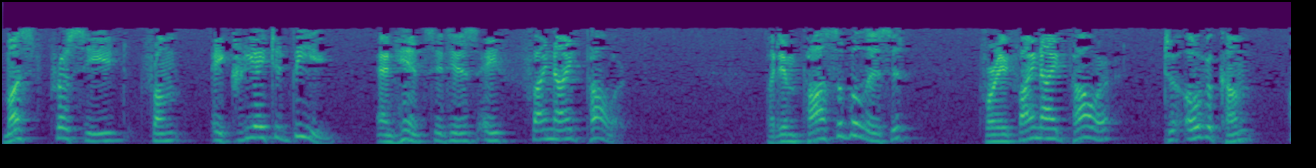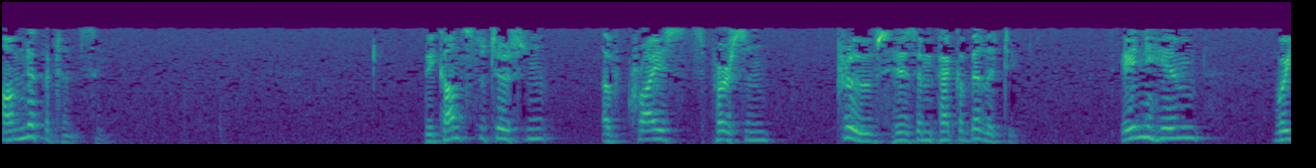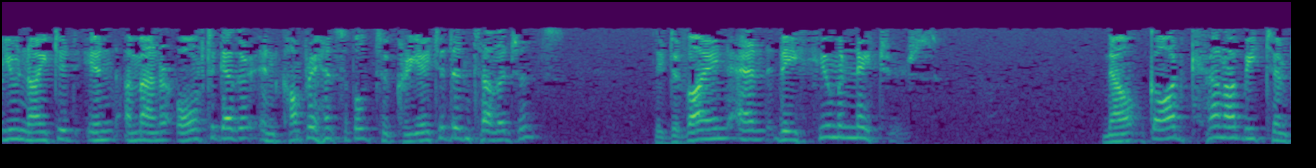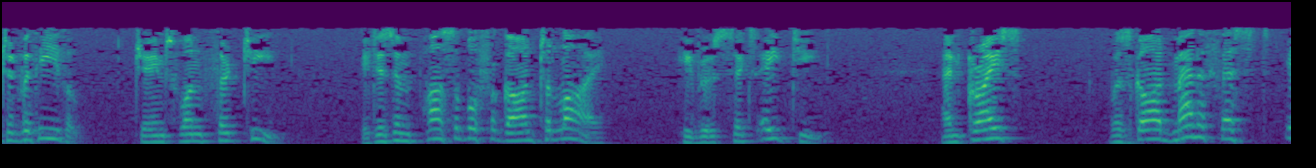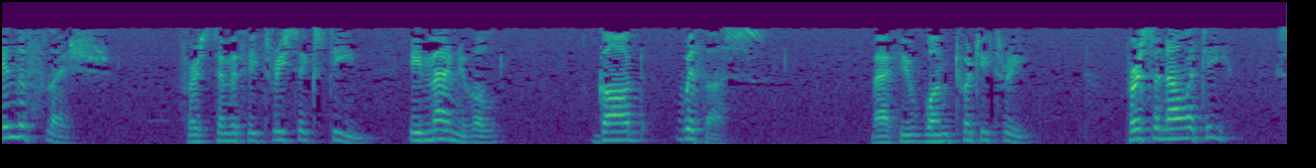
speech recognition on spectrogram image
must proceed from a created being, and hence it is a finite power. But impossible is it for a finite power to overcome omnipotency. The constitution of Christ's person proves his impeccability. In him were united in a manner altogether incomprehensible to created intelligence the divine and the human natures. Now God cannot be tempted with evil. James 1:13. It is impossible for God to lie. Hebrews 6:18. And Christ was God manifest in the flesh. 1 Timothy 3:16. Emmanuel, God with us. Matthew 1:23. Personality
